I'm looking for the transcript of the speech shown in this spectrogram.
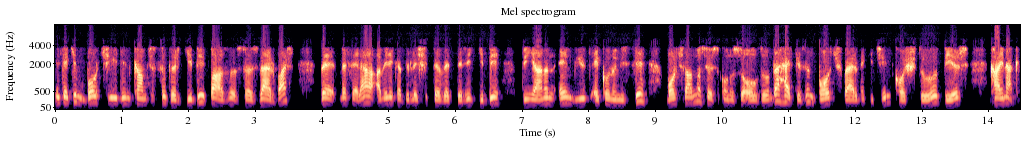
Nitekim borç yiğidin kamçısıdır gibi bazı sözler var ve mesela Amerika Birleşik Devletleri gibi dünyanın en büyük ekonomisi borçlanma söz konusu olduğunda herkesin borç vermek için koştuğu bir kaynak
